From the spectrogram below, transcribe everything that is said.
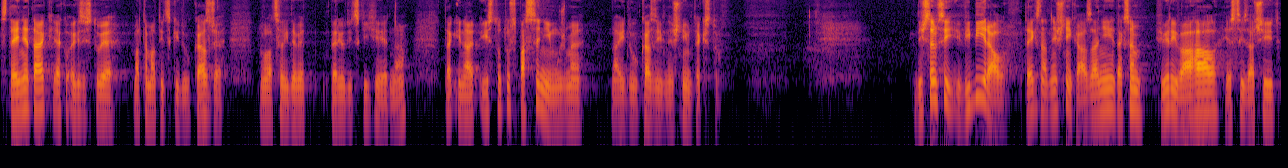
Stejně tak, jako existuje matematický důkaz, že 0,9 periodických je jedna, tak i na jistotu spasení můžeme najít důkazy v dnešním textu. Když jsem si vybíral text na dnešní kázání, tak jsem chvíli váhal, jestli začít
